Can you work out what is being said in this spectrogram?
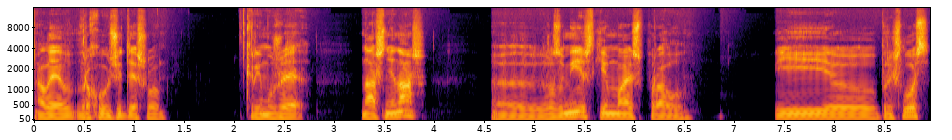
Але враховуючи те, що Крим уже наш не наш, е, розумієш, з ким маєш справу. І е, прийшлось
